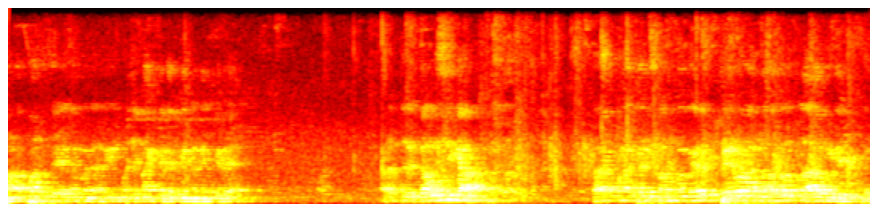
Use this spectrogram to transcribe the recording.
மணப்பால் செயலும் கொஞ்சம் அதிகமாக கிடைக்கும் நினைக்கிறேன். அடுத்தது கௌசிகா. தாக்கணக்கல் சமூக பெருவாளர் லாபம் இருக்கு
